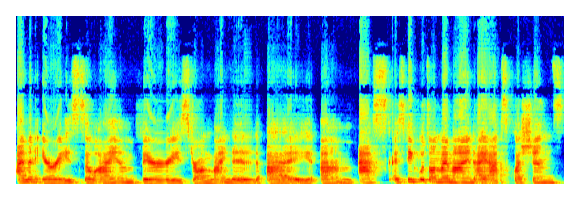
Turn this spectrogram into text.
I'm an Aries, so I am very strong minded. I um, ask, I speak what's on my mind, I ask questions.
